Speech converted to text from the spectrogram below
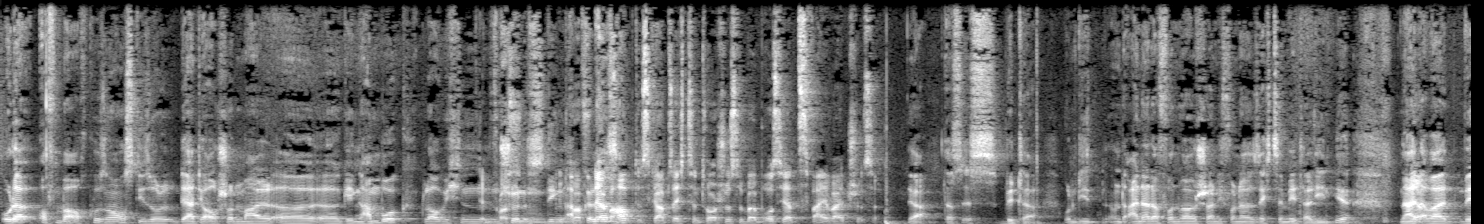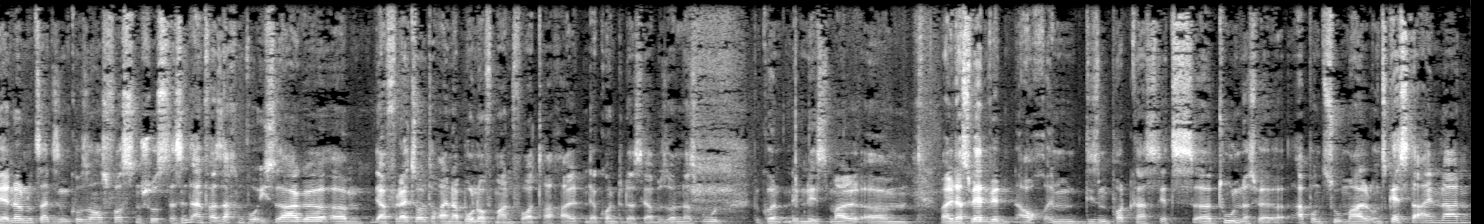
oder offenbar auch Cousins, die so, der hat ja auch schon mal äh, äh, gegen Hamburg, glaube ich, ein, ein schönes Ding abgelassen. Nee, überhaupt, es gab 16 Torschüsse bei Borussia, zwei Weitschüsse. Ja, das ist bitter. Und, die, und einer davon war wahrscheinlich von der 16-Meter-Linie. Nein, Ja. aber wir erinnern uns an diesen Cousins-Pfostenschuss. Das sind einfach Sachen, wo ich sage, ähm, ja, vielleicht sollte Rainer Bonhoff mal einen Vortrag halten. Der konnte das ja besonders gut. Wir konnten demnächst mal, ähm, weil das werden wir auch in diesem Podcast jetzt äh, tun, dass wir ab und zu mal uns Gäste einladen,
